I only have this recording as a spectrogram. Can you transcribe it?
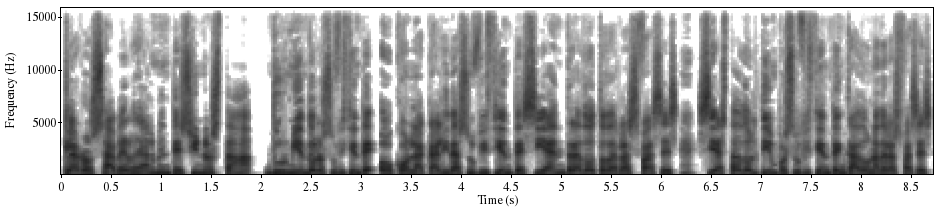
claro, saber realmente si uno está durmiendo lo suficiente o con la calidad suficiente, si ha entrado todas las fases, si ha estado el tiempo suficiente en cada una de las fases,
